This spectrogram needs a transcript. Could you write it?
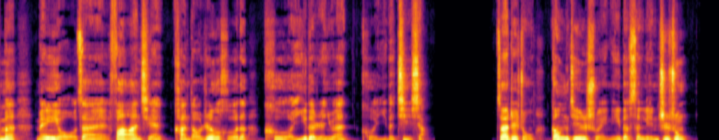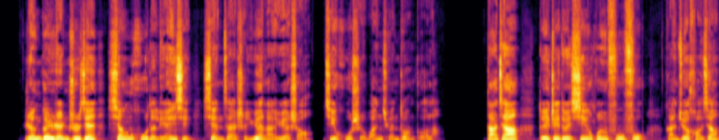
们没有在发案前看到任何的可疑的人员、可疑的迹象。在这种钢筋水泥的森林之中，人跟人之间相互的联系现在是越来越少，几乎是完全断隔了。大家对这对新婚夫妇感觉好像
